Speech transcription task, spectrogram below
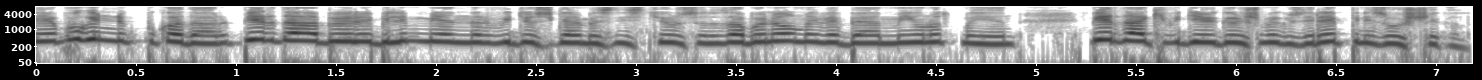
Ve bugünlük bu kadar. Bir daha böyle bilinmeyenler videosu gelmesini istiyorsanız abone olmayı ve beğenmeyi unutmayın. Bir dahaki videoya görüşmek üzere. Hepinize hoşçakalın.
